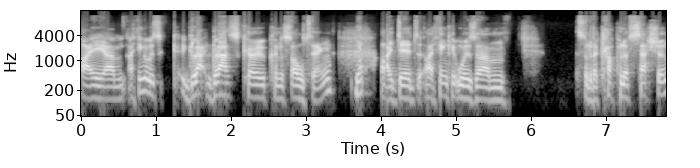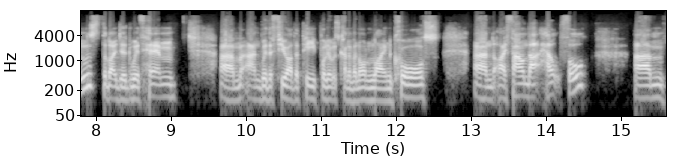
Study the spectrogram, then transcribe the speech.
I um, I think it was Glasgow Consulting. Yep. I did. I think it was um, sort of a couple of sessions that I did with him um, and with a few other people. It was kind of an online course, and I found that helpful. Um,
